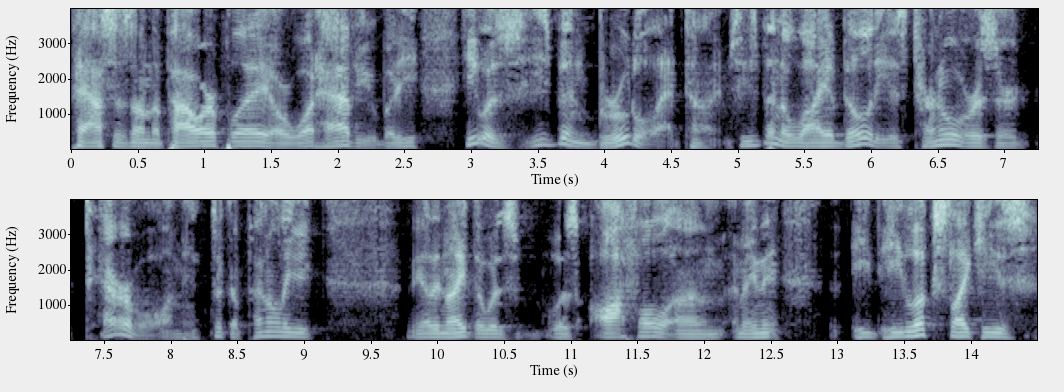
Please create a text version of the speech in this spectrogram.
passes on the power play or what have you. But he he was he's been brutal at times. He's been a liability. His turnovers are terrible. I mean, took a penalty the other night that was was awful. Um, I mean, he he looks like he's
